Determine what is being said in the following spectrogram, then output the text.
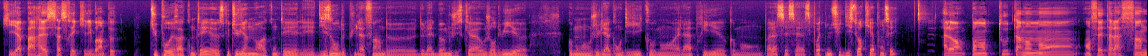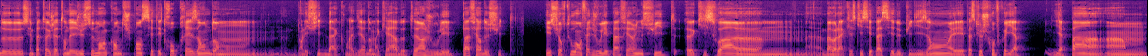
qui apparaissent, ça se rééquilibre un peu. Tu pourrais raconter ce que tu viens de me raconter, les dix ans depuis la fin de, l'album jusqu'à aujourd'hui comment Julia a grandi, comment elle a appris, euh, comment. Voilà, ça, pourrait être une suite d'histoires, tu y as pensé? Alors, pendant tout un moment, en fait, à la fin de C'est pas toi que j'attendais, justement, quand je pense c'était trop présent dans, dans les feedbacks, on va dire, dans ma carrière d'auteur, je voulais pas faire de suite. Et surtout, en fait, je voulais pas faire une suite euh, qui soit. Bah voilà, qu'est-ce qui s'est passé depuis dix ans et Parce que je trouve qu'il n'y a, il y a pas un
